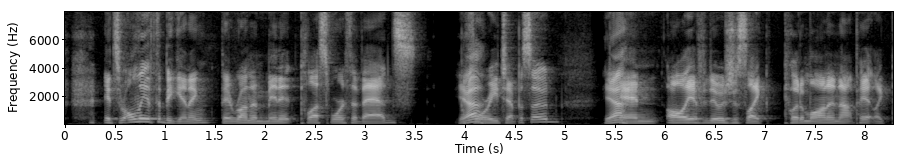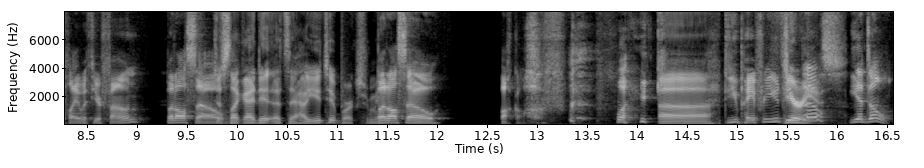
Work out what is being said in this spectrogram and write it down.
it's only at the beginning. They run a minute plus worth of ads Yeah, before each episode, yeah. and all you have to do is just like put them on and not pay it. Like play with your phone, but also Just like I do. That's how YouTube works for me. but also fuck off. like, uh, do you pay for YouTube? Furious. Though? You don't.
